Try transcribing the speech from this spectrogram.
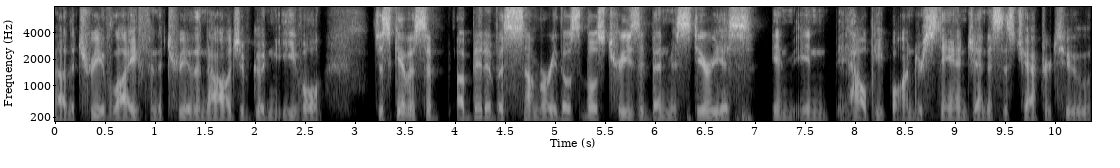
uh, the tree of life and the tree of the knowledge of good and evil. Just give us a, a bit of a summary. Those, those trees have been mysterious in, in how people understand Genesis chapter 2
